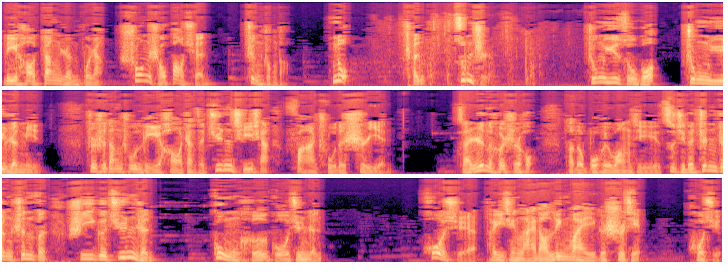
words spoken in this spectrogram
李浩当仁不让，双手抱拳，郑重道：“诺，臣遵旨。忠于祖国，忠于人民，这是当初李浩站在军旗下发出的誓言。在任何时候，他都不会忘记自己的真正身份是一个军人，共和国军人。或许他已经来到另外一个世界，或许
